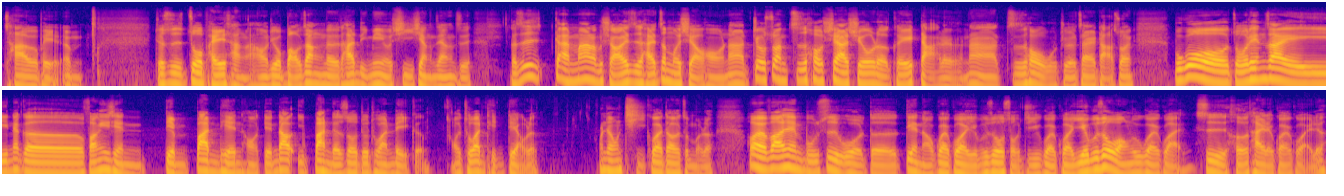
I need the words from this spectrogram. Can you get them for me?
差额赔，嗯。就是做赔偿，然后就保障了它里面有细项这样子。可是干妈的小孩子还这么小吼，那就算之后下修了可以打了，那之后我觉得再打算。不过昨天在那个防疫险点半天哦，点到一半的时候就突然那个，我突然停掉了。那种奇怪到底怎么了？后来发现不是我的电脑怪怪，也不是我手机怪怪，也不是我网络怪怪，是和泰的怪怪的。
